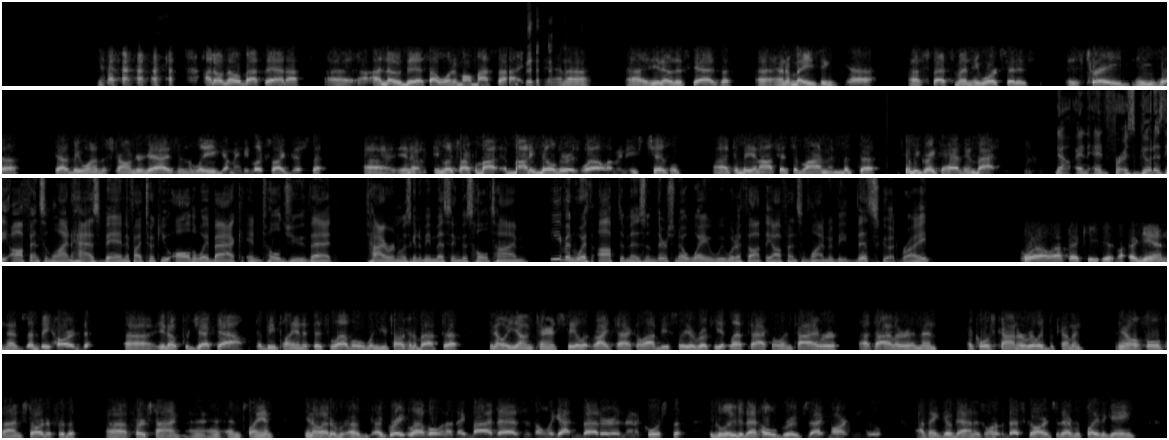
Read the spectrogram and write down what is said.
I don't know about that. I uh, I know this. I want him on my side, and uh, uh, you know this guy's a, uh, an amazing uh, uh, specimen. He works at his his trade. He's uh, got to be one of the stronger guys in the league. I mean, he looks like just a uh, you know he looks like a, bo- a bodybuilder as well. I mean, he's chiseled uh, to be an offensive lineman, but uh, it's going to be great to have him back. Now, and, and for as good as the offensive line has been, if I took you all the way back and told you that Tyron was going to be missing this whole time, even with optimism, there's no way we would have thought the offensive line would be this good, right? Well, I think he again that that'd be hard to uh, you know project out to be playing at this level when you're talking about uh, you know a young Terrence Steele at right tackle, obviously a rookie at left tackle, and Tyler uh, Tyler, and then of course Connor really becoming you know a full time starter for the uh, first time and, and playing you know at a, a, a great level. And I think Biadasz has only gotten better, and then of course the the glue to that whole group, Zach Martin, who I think go down as one of the best guards that ever played the game.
